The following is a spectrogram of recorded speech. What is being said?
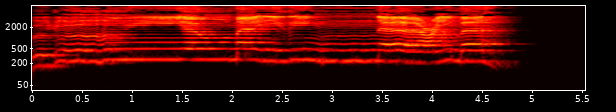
وجوه يومئذ ناعمة.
